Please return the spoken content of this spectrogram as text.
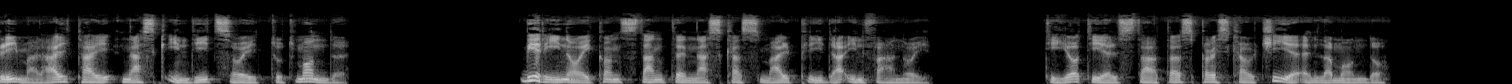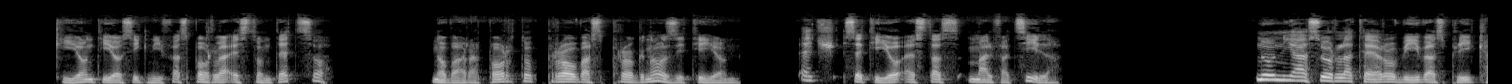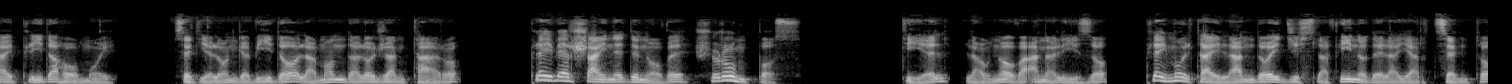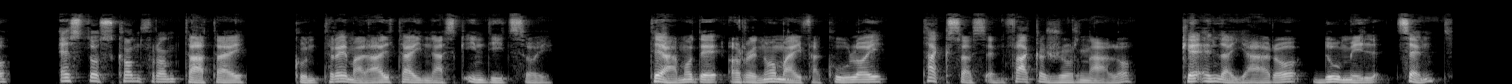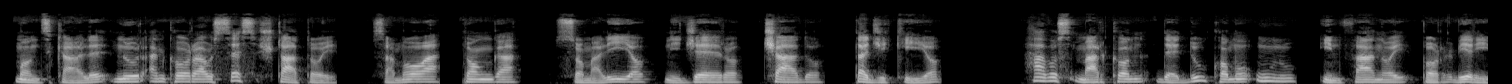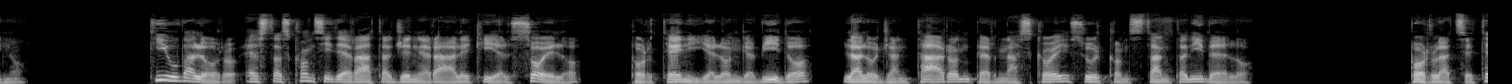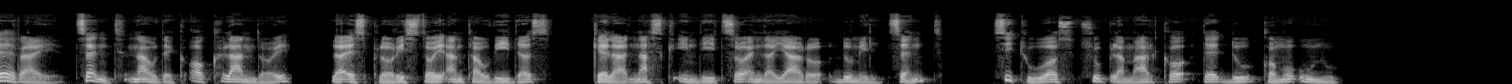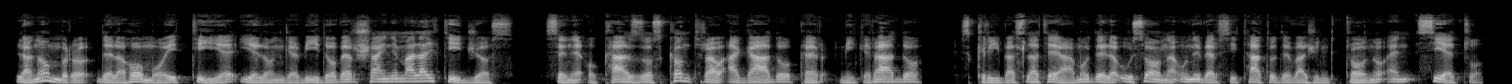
pli malaltai nasc indizoi tut monde. Virinoi constante nascas mal pli da infanoi. Tio tiel statas prescaucie en la mondo. Cion tio signifas por la estontezzo? Nova rapporto provas prognosi tion, ec se tio estas malfacila. Nun ja sur la tero vivas pli cae pli da homoi, sed je longa vido la monda logiantaro plei versaine de nove shrumpos. Tiel, lau nova analiso, plei multae landoi gis la fino de la iarcento estos confrontatai cun tre malaltai nasc indizoi. Te amo de renomai faculoi taxas en faca giornalo che en la jaro du mil cent monscale nur ancorau ses statoi, Samoa, Tonga, Somalio, Nigero, Chado, Tagichio, havos marcon de du como unu infanoi por virino. Tiu valoro estas considerata generale kiel soelo, por teni je longa vido la logiantaron per nascoi sur constanta nivelo. Por la ceterae cent naudec hoc landoi, la esploristoi antauvidas che la nasc indizo en la iaro 2100 situos sub la marco de du como unu. La nombro de la homoi tie je longa vido versaine malaltigios, se ne ocasos contra agado per migrado, scribas la teamo de la Usona Universitato de Washingtono en Seattle.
